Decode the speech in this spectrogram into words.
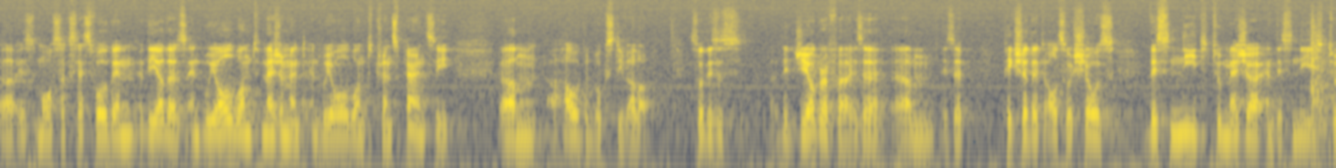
uh, is more successful than the others. And we all want measurement and we all want transparency um, how the books develop. So this is the geographer is a um, is a picture that also shows this need to measure and this need to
